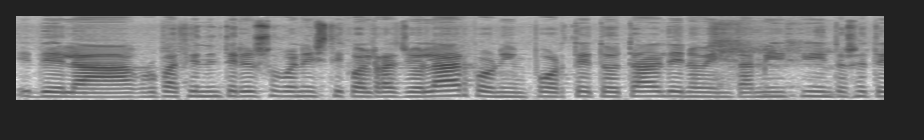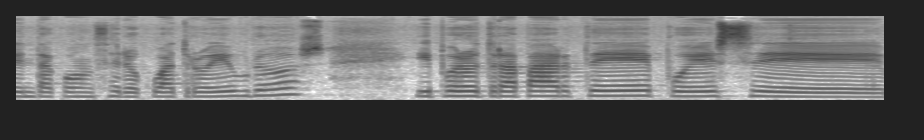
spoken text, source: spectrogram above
eh, de la agrupación de interés urbanístico El Rayolar por un importe total de 90.570,04 euros. Y por otra parte pues eh,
